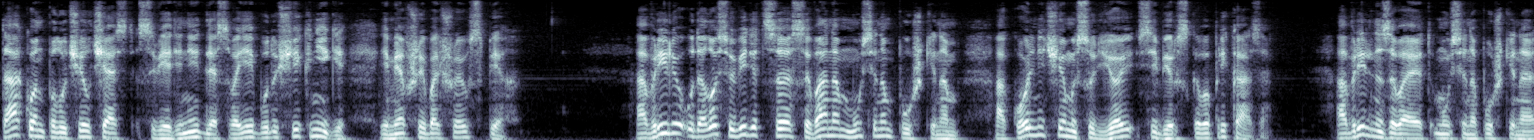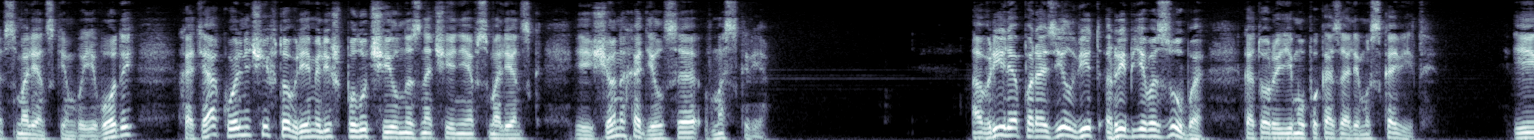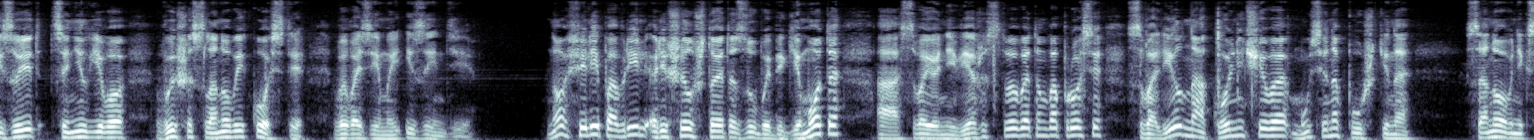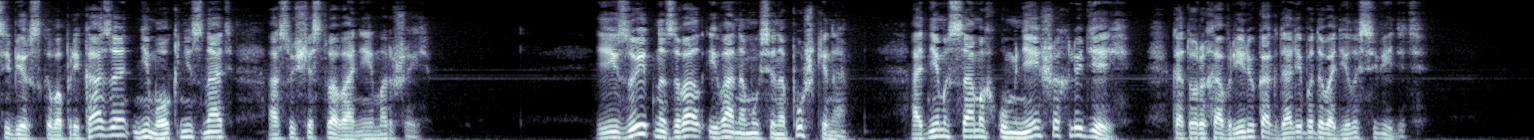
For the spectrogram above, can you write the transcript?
Так он получил часть сведений для своей будущей книги, имевшей большой успех. Аврилю удалось увидеться с Иваном Мусиным Пушкиным, окольничем и судьей сибирского приказа. Авриль называет Мусина Пушкина смоленским воеводой, хотя Кольничий в то время лишь получил назначение в Смоленск и еще находился в Москве. Авриля поразил вид рыбьего зуба, который ему показали московиты. Иезуит ценил его выше слоновой кости, вывозимой из Индии. Но Филипп Авриль решил, что это зубы бегемота, а свое невежество в этом вопросе свалил на окольничего Мусина Пушкина. Сановник сибирского приказа не мог не знать о существовании моржей. Иезуит называл Ивана Мусина Пушкина одним из самых умнейших людей, которых Аврилю когда-либо доводилось видеть.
